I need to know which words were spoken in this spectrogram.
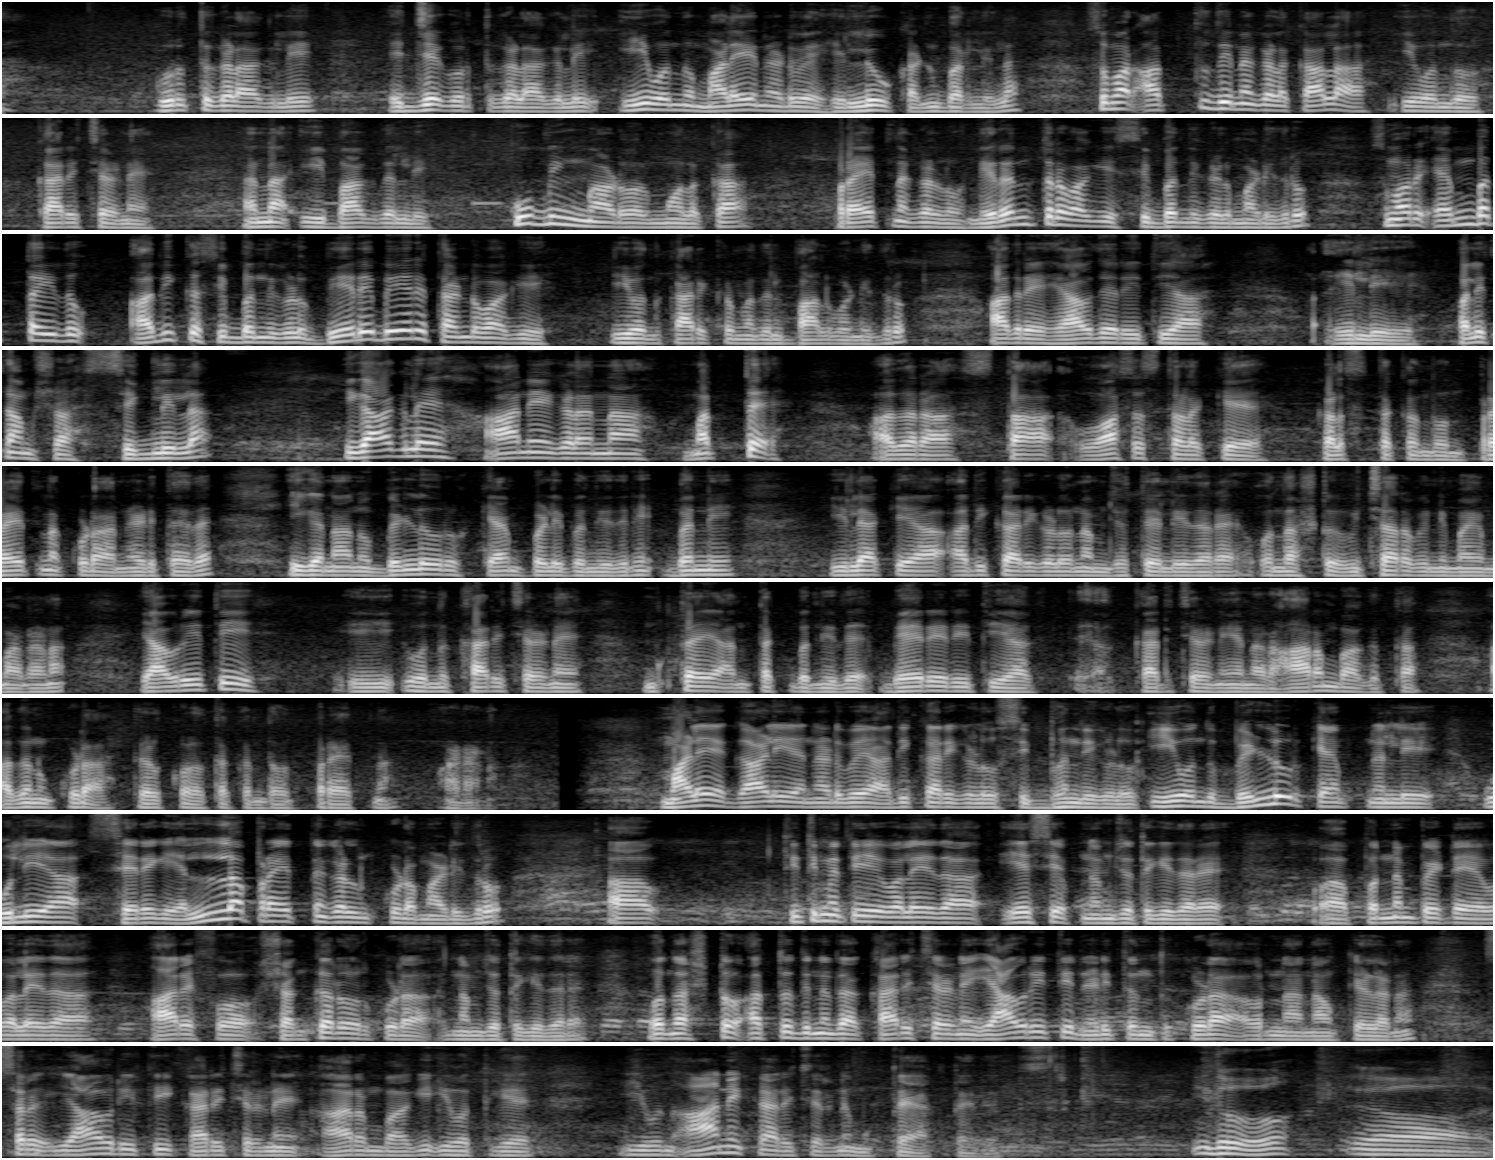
ಗುರುತುಗಳಾಗಲಿ ಹೆಜ್ಜೆ ಗುರುತುಗಳಾಗಲಿ, ಈ ಒಂದು ಮಳೆಯ ನಡುವೆ ಎಲ್ಲೂ ಕಂಡುಬರಲಿಲ್ಲ ಸುಮಾರು ಹತ್ತು ದಿನಗಳ ಕಾಲ ಈ ಒಂದು ಕಾರ್ಯಾಚರಣೆಯನ್ನು ಈ ಭಾಗದಲ್ಲಿ ಕೂಬಿಂಗ್ ಮಾಡುವ ಮೂಲಕ ಪ್ರಯತ್ನಗಳನ್ನು ನಿರಂತರವಾಗಿ ಸಿಬ್ಬಂದಿಗಳು ಮಾಡಿದರು. ಸುಮಾರು ಎಂಬತ್ತೈದು ಅಧಿಕ ಸಿಬ್ಬಂದಿಗಳು ಬೇರೆ ಬೇರೆ ತಂಡವಾಗಿ ಈ ಒಂದು ಕಾರ್ಯಕ್ರಮದಲ್ಲಿ ಪಾಲ್ಗೊಂಡಿದ್ದರು ಆದರೆ ಯಾವುದೇ ರೀತಿಯ ಇಲ್ಲಿ ಫಲಿತಾಂಶ ಸಿಗಲಿಲ್ಲ. ಈಗಾಗಲೇ ಆನೆಗಳನ್ನು ಮತ್ತೆ ಅದರ ಸ್ಥಾ ವಾಸಸ್ಥಳಕ್ಕೆ ಕಳಿಸ್ತಕ್ಕಂಥ ಒಂದು ಪ್ರಯತ್ನ ಕೂಡ ನಡೀತಾ ಇದೆ. ಈಗ ನಾನು ಬೆಳ್ಳೂರು ಕ್ಯಾಂಪ್ ಬಳಿ ಬಂದಿದ್ದೀನಿ. ಬನ್ನಿ, ಇಲಾಖೆಯ ಅಧಿಕಾರಿಗಳು ನಮ್ಮ ಜೊತೆಯಲ್ಲಿದ್ದಾರೆ. ಒಂದಷ್ಟು ವಿಚಾರ ವಿನಿಮಯ ಮಾಡೋಣ. ಯಾವ ರೀತಿ ಈ ಒಂದು ಕಾರ್ಯಾಚರಣೆ ಮುಕ್ತಾಯ ಹಂತಕ್ಕೆ ಬಂದಿದೆ? ಬೇರೆ ರೀತಿಯ ಕಾರ್ಯಾಚರಣೆ ಏನಾರು ಆರಂಭ ಆಗುತ್ತಾ? ಅದನ್ನು ಕೂಡ ತಿಳ್ಕೊಳ್ತಕ್ಕಂಥ ಒಂದು ಪ್ರಯತ್ನ ಮಾಡೋಣ. ಮಳೆಯ ಗಾಳಿಯ ನಡುವೆ ಅಧಿಕಾರಿಗಳು, ಸಿಬ್ಬಂದಿಗಳು ಈ ಒಂದು ಬೆಳ್ಳೂರು ಕ್ಯಾಂಪ್ನಲ್ಲಿ ಹುಲಿಯ ಸೆರೆಗೆ ಎಲ್ಲ ಪ್ರಯತ್ನಗಳನ್ನು ಕೂಡ ಮಾಡಿದರು. ತಿತಿಮತಿ ವಲಯದ ಎ ಸಿ ಎಫ್ ನಮ್ಮ ಜೊತೆಗಿದ್ದಾರೆ. ಪೊನ್ನಂಪೇಟೆ ವಲಯದ ಆರ್ ಎಫ್ ಒ ಶಂಕರ್ ಅವರು ಕೂಡ ನಮ್ಮ ಜೊತೆಗಿದ್ದಾರೆ. ಒಂದಷ್ಟು ಹತ್ತು ದಿನದ ಕಾರ್ಯಾಚರಣೆ ಯಾವ ರೀತಿ ನಡೀತಂತ ಕೂಡ ಅವ್ರನ್ನ ನಾವು ಕೇಳೋಣ. ಸರ್, ಯಾವ ರೀತಿ ಕಾರ್ಯಾಚರಣೆ ಆರಂಭ ಆಗಿ ಇವತ್ತಿಗೆ ಈ ಒಂದು ಆನೆ ಕಾರ್ಯಾಚರಣೆ ಮುಕ್ತಾಯ ಆಗ್ತಾ ಇದೆ ಅಂತ ಸರ್? ಇದು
